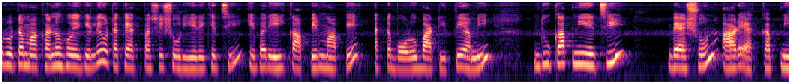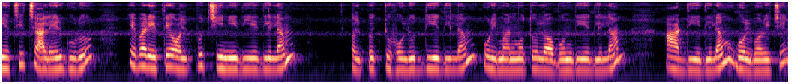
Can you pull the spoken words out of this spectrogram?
পুরোটা মাখানো হয়ে গেলে ওটাকে এক পাশে সরিয়ে রেখেছি। এবার এই কাপের মাপে একটা বড় বাটিতে আমি দু কাপ নিয়েছি বেসন আর এক কাপ নিয়েছি চালের গুঁড়ো। এবার এতে অল্প চিনি দিয়ে দিলাম, অল্প একটু হলুদ দিয়ে দিলাম, পরিমাণ মতো লবণ দিয়ে দিলাম আর দিয়ে দিলাম গোলমরিচের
